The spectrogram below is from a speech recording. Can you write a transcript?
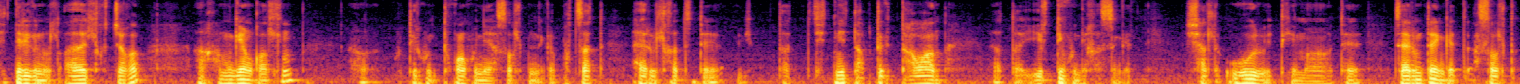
Тэд нарыг нь бол ойлгож байгаа. А хамгийн гол нь тэр хүн тухайн хүний асуултанд ингээ буцаад хариулахад те одоо тэдний давдаг даваа нь одоо эрдийн хүнийхээс ингээд шал өөр байдаг юм аа те заримдаа ингээд асуулт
